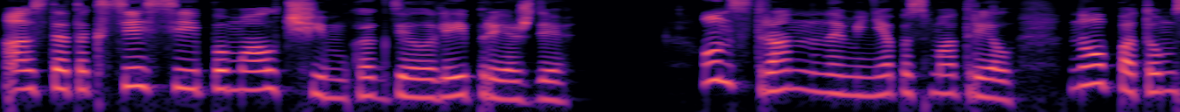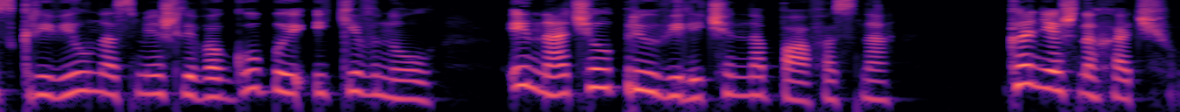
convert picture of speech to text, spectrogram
а остаток сессии помолчим, как делали и прежде?» Он странно на меня посмотрел, но потом скривил насмешливо губы и кивнул. И начал преувеличенно пафосно. «Конечно, хочу.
